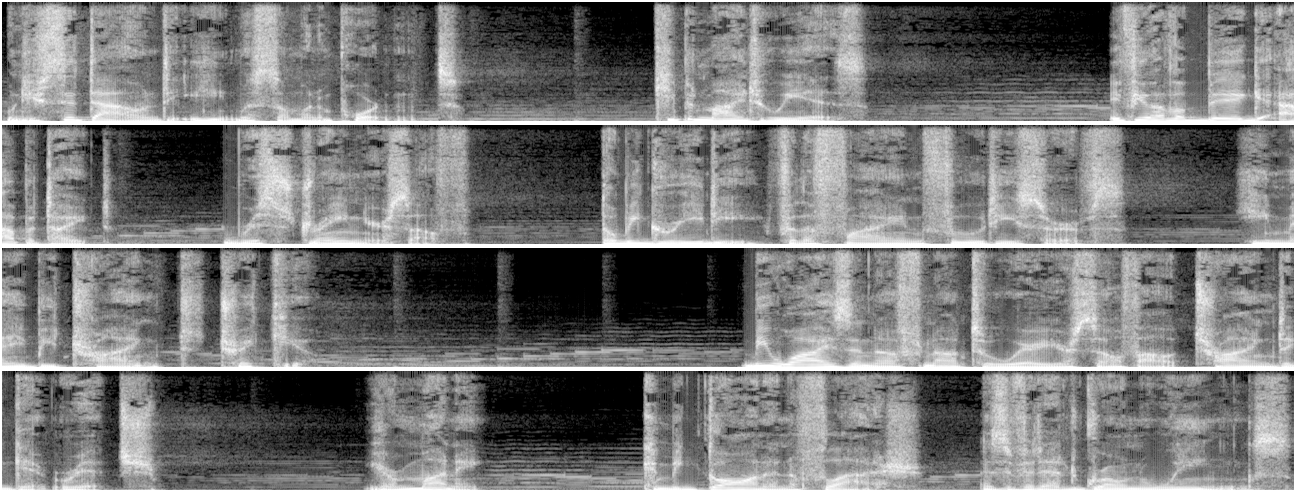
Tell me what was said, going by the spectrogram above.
When you sit down to eat with someone important, keep in mind who he is. If you have a big appetite, restrain yourself. Don't be greedy for the fine food he serves. He may be trying to trick you. Be wise enough not to wear yourself out trying to get rich. Your money can be gone in a flash, as if it had grown wings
